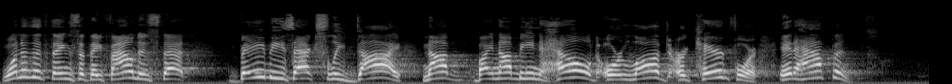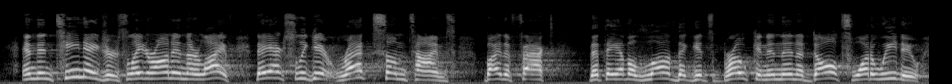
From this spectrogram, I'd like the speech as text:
one of the things that they found is that babies actually die not by not being held or loved or cared for. It happens. And then teenagers later on in their life, they actually get wrecked sometimes by the fact that they have a love that gets broken. And then adults, what do we do?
